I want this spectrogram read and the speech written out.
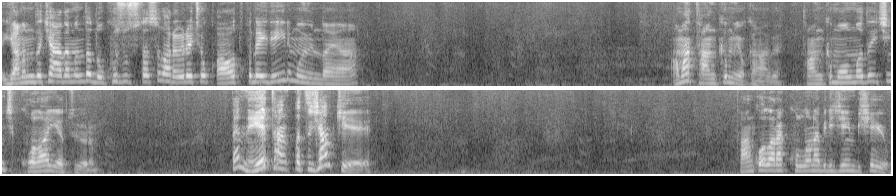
Yanımdaki adamın da 9 ustası var. Öyle çok outplay değilim oyunda ya. Ama tankım yok abi. Tankım olmadığı için kolay yatıyorum. Ben neye tanklatacağım ki? Tank olarak kullanabileceğim bir şey yok.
